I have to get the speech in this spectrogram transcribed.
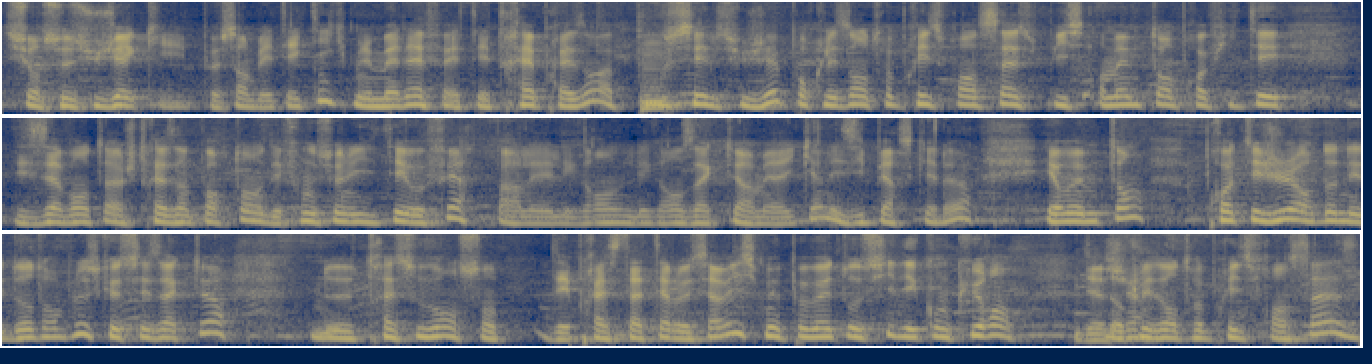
sur ce sujet qui peut sembler technique, mais le MEDEF a été très présent à pousser le sujet pour que les entreprises françaises puissent en même temps profiter des avantages très importants, des fonctionnalités offertes par les, grands, les grands acteurs américains, les hyperscalers, et en même temps protéger leurs données. D'autant plus que ces acteurs, ne, très souvent, sont des prestataires de services, mais peuvent être aussi des concurrents. Donc les entreprises françaises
